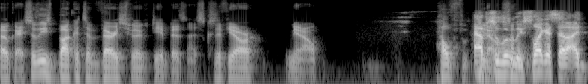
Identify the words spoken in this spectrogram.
Okay, so these buckets are very specific to your business because if you're you know health absolutely. Know, so like I said, I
